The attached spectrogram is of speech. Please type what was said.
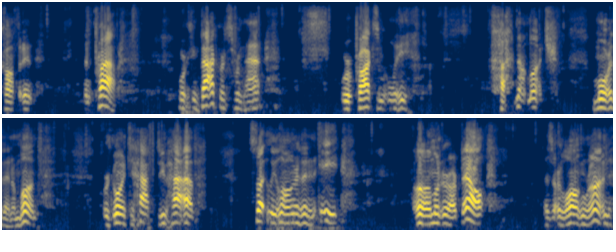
confident, and proud. Working backwards from that, we're approximately not much more than a month. We're going to have to have slightly longer than an eight um, under our belt as our long run,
